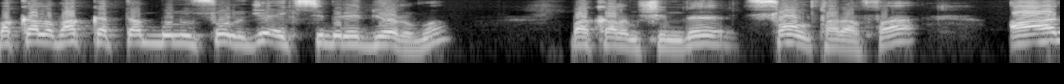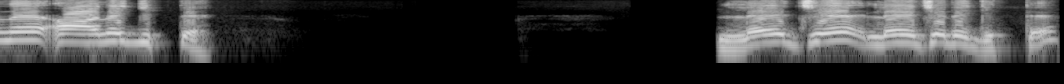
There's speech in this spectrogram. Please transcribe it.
Bakalım hakikaten bunun sonucu eksi bir ediyor mu? Bakalım şimdi sol tarafa. AN AN gitti. LC LC de gitti.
